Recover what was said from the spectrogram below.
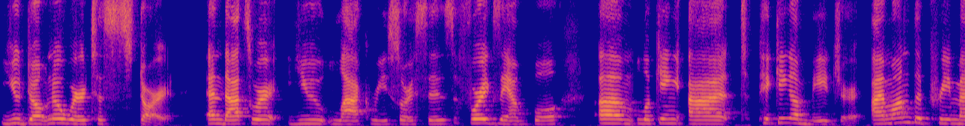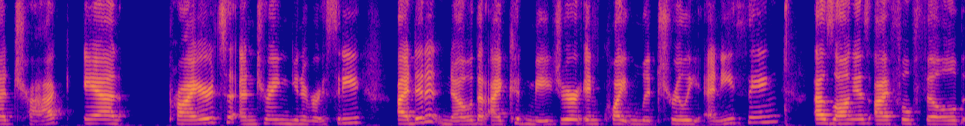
you don't know where to start. And that's where you lack resources. For example, um, looking at picking a major. I'm on the pre med track, and prior to entering university, I didn't know that I could major in quite literally anything as long as I fulfilled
